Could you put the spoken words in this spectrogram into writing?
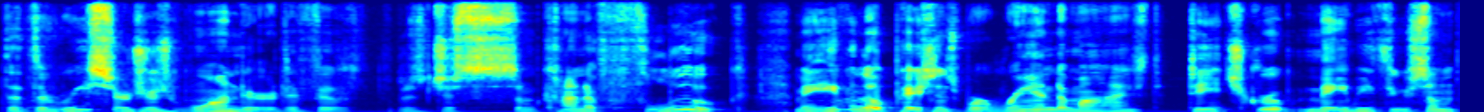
that the researchers wondered if it was just some kind of fluke. I mean, even though patients were randomized to each group, maybe through some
